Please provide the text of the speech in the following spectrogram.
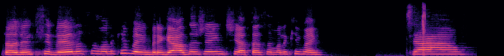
Então a gente se vê na semana que vem. Obrigada, gente, e até semana que vem. Tchau!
